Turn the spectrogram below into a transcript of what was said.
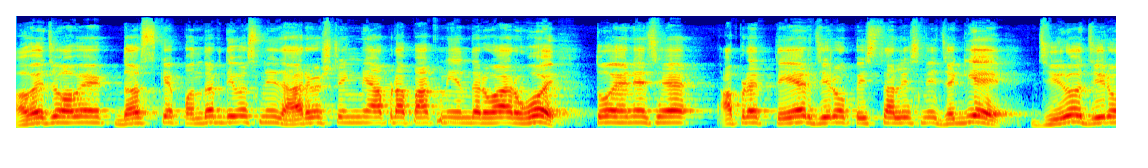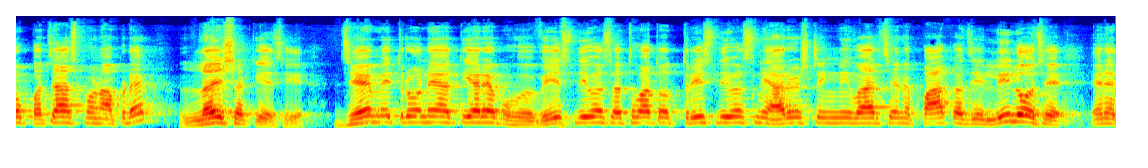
હવે જો હવે દસ કે પંદર દિવસની હાર્વેસ્ટિંગની આપણા પાકની અંદર વાર હોય તો એને છે આપણે તેર જીરો પિસ્તાલીસની જગ્યાએ જીરો જીરો પચાસ પણ આપણે લઈ શકીએ છીએ. જે મિત્રોને અત્યારે વીસ દિવસ અથવા તો ત્રીસ દિવસની હાર્વેસ્ટિંગની વાર છે અને પાક હજી લીલો છે, એને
